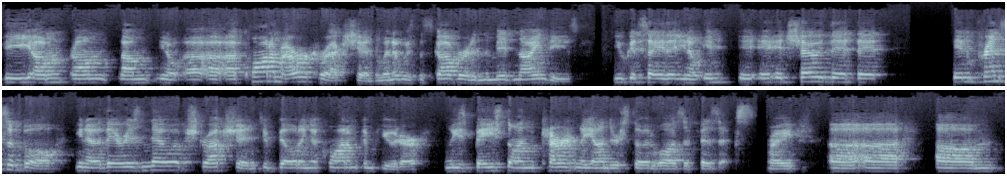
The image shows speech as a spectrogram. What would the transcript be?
the um, um, um, you know a, a, quantum error correction when it was discovered in the mid 90s, you could say that you know in, it, it showed that that in principle, you know there is no obstruction to building a quantum computer, at least based on currently understood laws of physics, right? Uh, uh, um,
